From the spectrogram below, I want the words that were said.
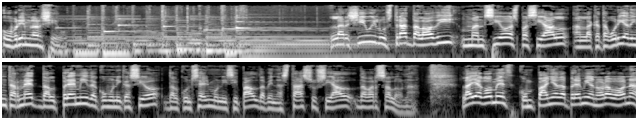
Obrim l'arxiu. L'arxiu il·lustrat de l'Odi, menció especial en la categoria d'Internet del Premi de Comunicació del Consell Municipal de Benestar Social de Barcelona. Laia Gómez, companya de Premi, enhorabona.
